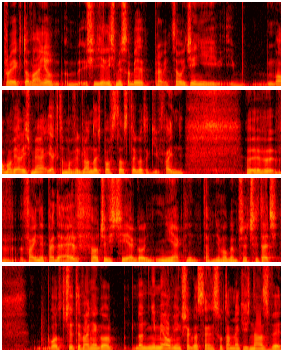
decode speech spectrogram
projektowaniu, siedzieliśmy sobie prawie cały dzień i, i omawialiśmy jak to ma wyglądać, powstał z tego taki fajny e, fajny PDF, oczywiście ja go nijak nie, tam nie mogłem przeczytać, odczytywanie go no, nie miało większego sensu, tam jakieś nazwy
